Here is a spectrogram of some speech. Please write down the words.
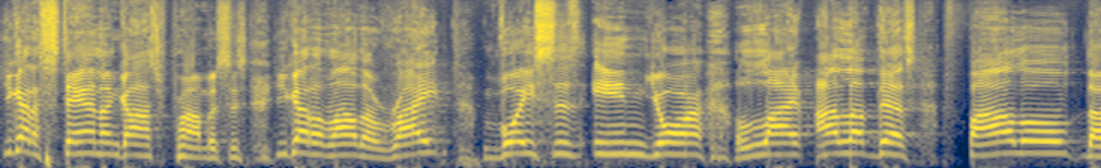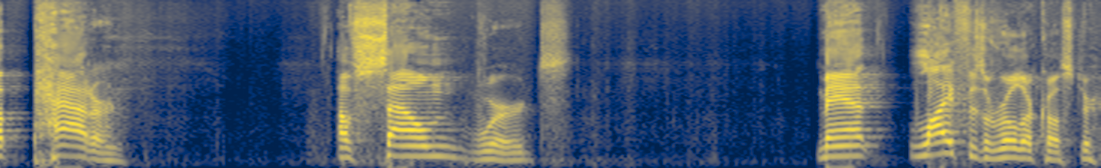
You got to stand on God's promises. You got to allow the right voices in your life. I love this. Follow the pattern of sound words. Man, life is a roller coaster.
